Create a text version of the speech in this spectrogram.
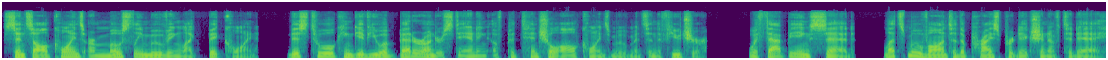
Since altcoins are mostly moving like Bitcoin, this tool can give you a better understanding of potential altcoins movements in the future. With that being said, Let's move on to the price prediction of today.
